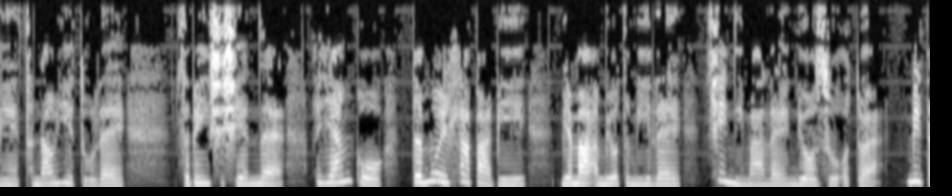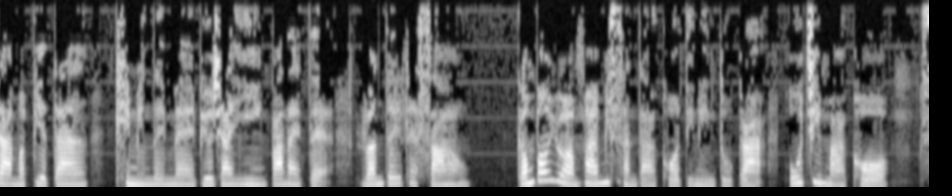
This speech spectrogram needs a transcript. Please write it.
မြေထနောင်းရည်သူလေးစပင်းရှိရှိနဲ့အရန်ကိုတမွေလှပပြီးမြန်မာအမျိုးသမီးလေးချိညီမလေးမျိုးစုအတွက် မိတာမပြစ်တန်းခင်မင်းလေးမဲ့ပြောကြရင်ပါနိုင်တဲ့လွမ်းတဲ့လက်ဆောင်港宝园马米三大课的领导个五级马课是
